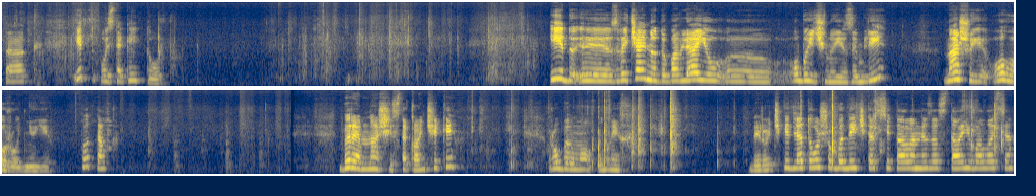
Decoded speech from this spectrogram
Так. І ось такий торф. І, е, звичайно, додаю е, обичної землі нашої огородньої. Отак. Беремо наші стаканчики, робимо у них дирочки для того, щоб водичка стікала, не застаювалася.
